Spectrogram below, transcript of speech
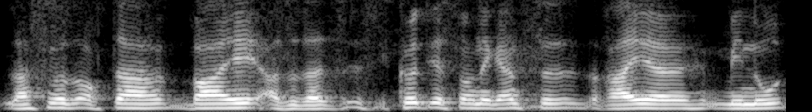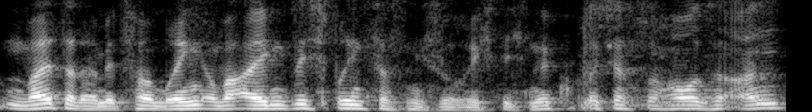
Lassen wir es auch dabei, also das ist, ich könnte jetzt noch eine ganze Reihe Minuten weiter damit verbringen, aber eigentlich bringt es das nicht so richtig. Ne? Guckt euch das zu Hause an,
